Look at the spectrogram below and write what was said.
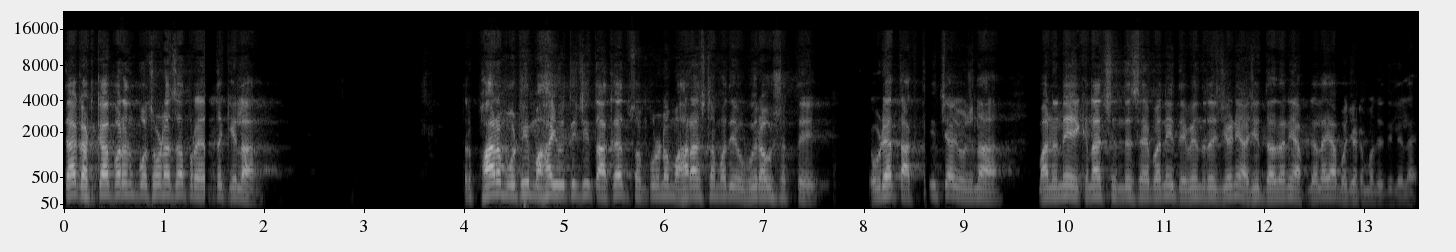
त्या घटकापर्यंत पोहोचवण्याचा प्रयत्न केला तर फार मोठी महायुतीची ताकद संपूर्ण महाराष्ट्रामध्ये उभी राहू शकते. एवढ्या ताकदीच्या योजना माननीय एकनाथ शिंदे साहेबांनी देवेंद्रजी आणि अजितदादांनी आपल्याला या बजेटमध्ये दिलेला आहे.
